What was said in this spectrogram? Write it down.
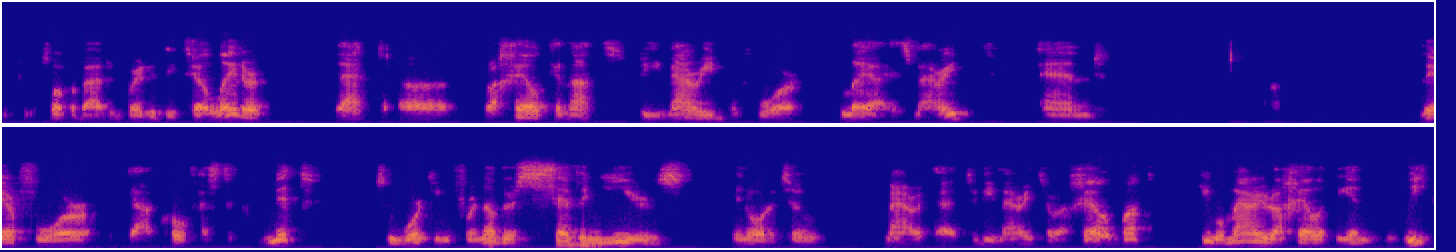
which we'll talk about in greater detail later, that uh, Rachel cannot be married before Leah is married, and therefore Yaakov has to commit to working for another seven years in order to marry uh, to be married to Rachel. But he will marry Rachel at the end of the week,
